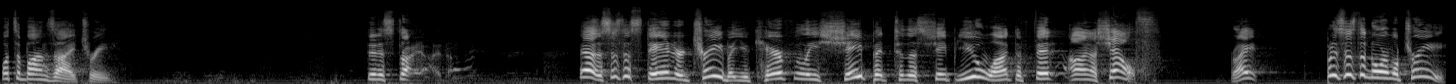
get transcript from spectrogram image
What's a bonsai tree? Did it start? Yeah, this is a standard tree, but you carefully shape it to the shape you want to fit on a shelf, right? But it's just a normal tree.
